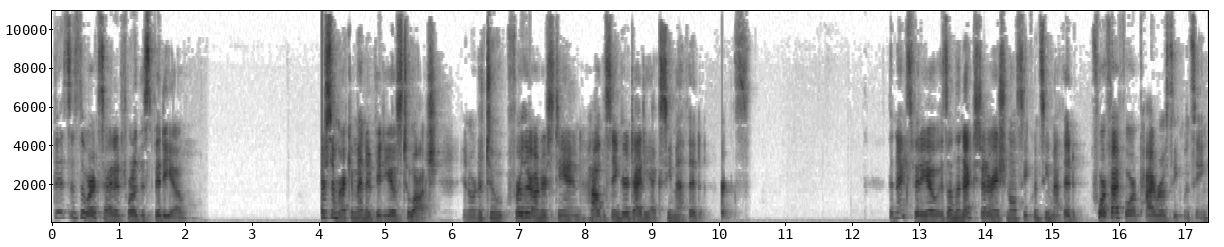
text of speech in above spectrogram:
This is the works cited for this video. Here are some recommended videos to watch in order to further understand how the Sanger dideoxy method works. The next video is on the next generational sequencing method, 454 pyro sequencing.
